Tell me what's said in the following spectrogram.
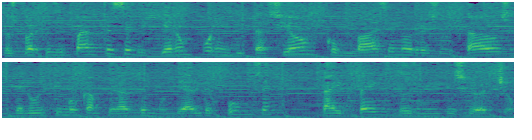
los participantes se eligieron por invitación con base en los resultados del último Campeonato Mundial de Pumse Taipei 2018.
